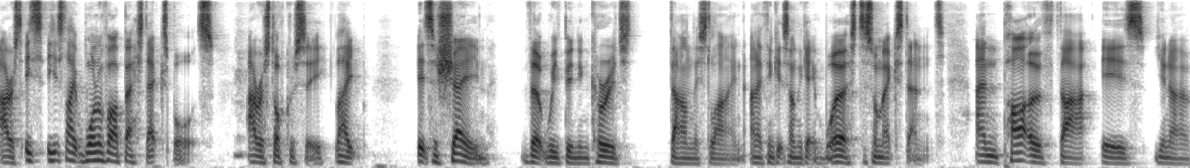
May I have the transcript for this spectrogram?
arist- it's it's like one of our best exports, aristocracy. Like it's a shame that we've been encouraged down this line and I think it's only getting worse to some extent. And part of that is, you know,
